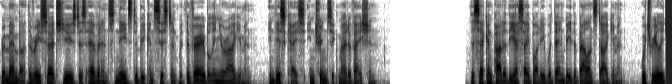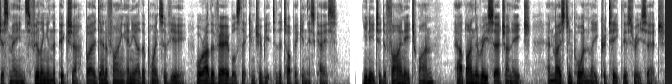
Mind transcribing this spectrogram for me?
Remember, the research used as evidence needs to be consistent with the variable in your argument, in this case, intrinsic motivation. The second part of the essay body would then be the balanced argument, which really just means filling in the picture by identifying any other points of view or other variables that contribute to the topic in this case. You need to define each one, outline the research on each, and most importantly, critique this research.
